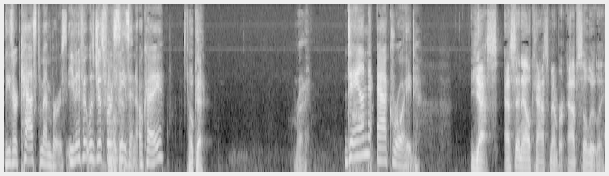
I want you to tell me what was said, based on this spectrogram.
These are cast members, even if it was just for a Okay. season, okay? Okay. Ready. Dan Aykroyd. Yes, SNL cast member. Absolutely.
